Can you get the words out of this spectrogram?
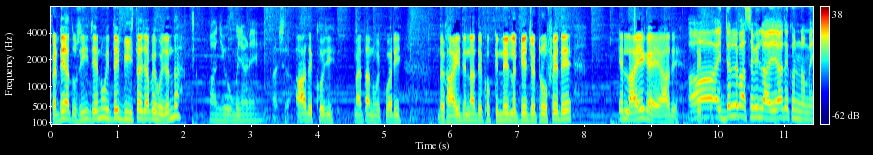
ਕੱਢਿਆ ਤੁਸੀਂ ਜਿਹਨੂੰ ਇਦਾਂ ਹੀ ਬੀਜਤਾ ਜਾਵੇ ਹੋ ਜਾਂਦਾ? ਹਾਂਜੀ ਉੱਗ ਜਾਣੇ ਅੱਛਾ ਆਹ ਦੇਖੋ ਜੀ ਮੈਂ ਤੁਹਾਨੂੰ ਇੱਕ ਵਾਰੀ ਦਿਖਾਈ ਦਿੰਨਾ ਦੇਖੋ ਕਿੰਨੇ ਲੱਗੇ ਜਟਰੋਫੇ ਦੇ। ਇਹ ਲਾਏ ਗਏ ਆ ਦੇ ਆ ਇਧਰਲੇ ਪਾਸੇ ਵੀ ਲਾਏ ਆ ਦੇਖੋ ਨਵੇਂ।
